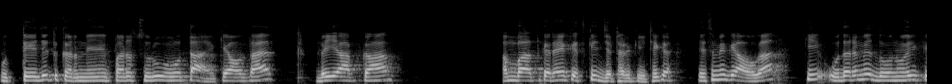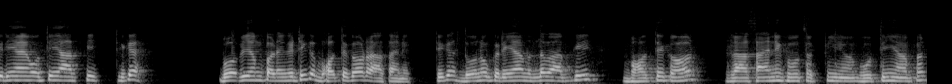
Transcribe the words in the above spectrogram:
उत्तेजित करने पर शुरू होता है। क्या होता है? भाई, आपका, हम बात करें किसकी? जठर की, ठीक है? इसमें क्या होगा कि उधर में दोनों ही क्रियाएँ होती हैं आपकी, ठीक है? वो अभी हम पढ़ेंगे, ठीक है? भौतिक और रासायनिक, ठीक है? दोनों क्रिया मतलब आपकी भौतिक और रासायनिक हो सकती हैं, होती हैं यहाँ पर।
